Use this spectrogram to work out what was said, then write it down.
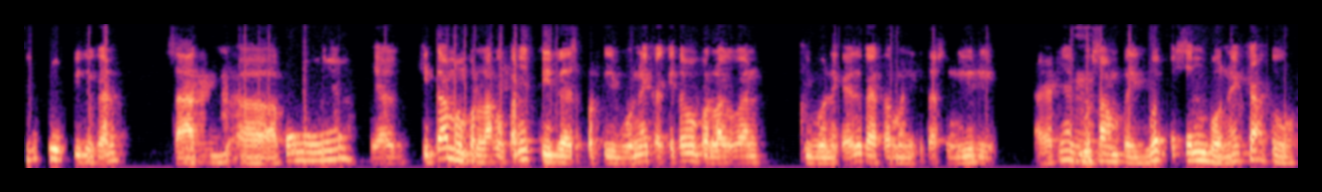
hidup gitu kan. Saat Hmm. eh, apa namanya? Ya kita memperlakukannya tidak seperti boneka. Kita memperlakukan si boneka itu kayak teman kita sendiri. Akhirnya gue sampai gue pesen boneka tuh.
